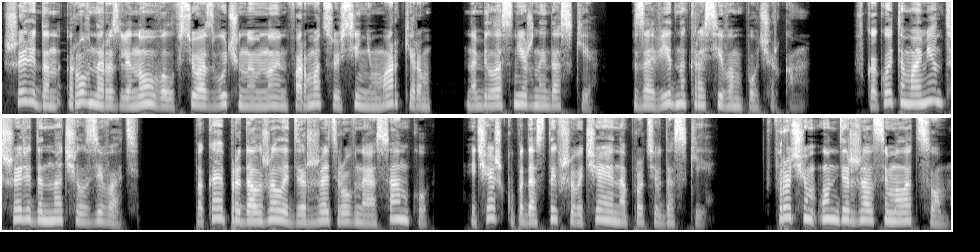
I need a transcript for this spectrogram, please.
Шеридан ровно разлиновывал всю озвученную мной информацию синим маркером на белоснежной доске, завидно красивым почерком. В какой-то момент Шеридан начал зевать. Пока я продолжала держать ровную осанку, и чашку подостывшего чая напротив доски. Впрочем, он держался молодцом.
